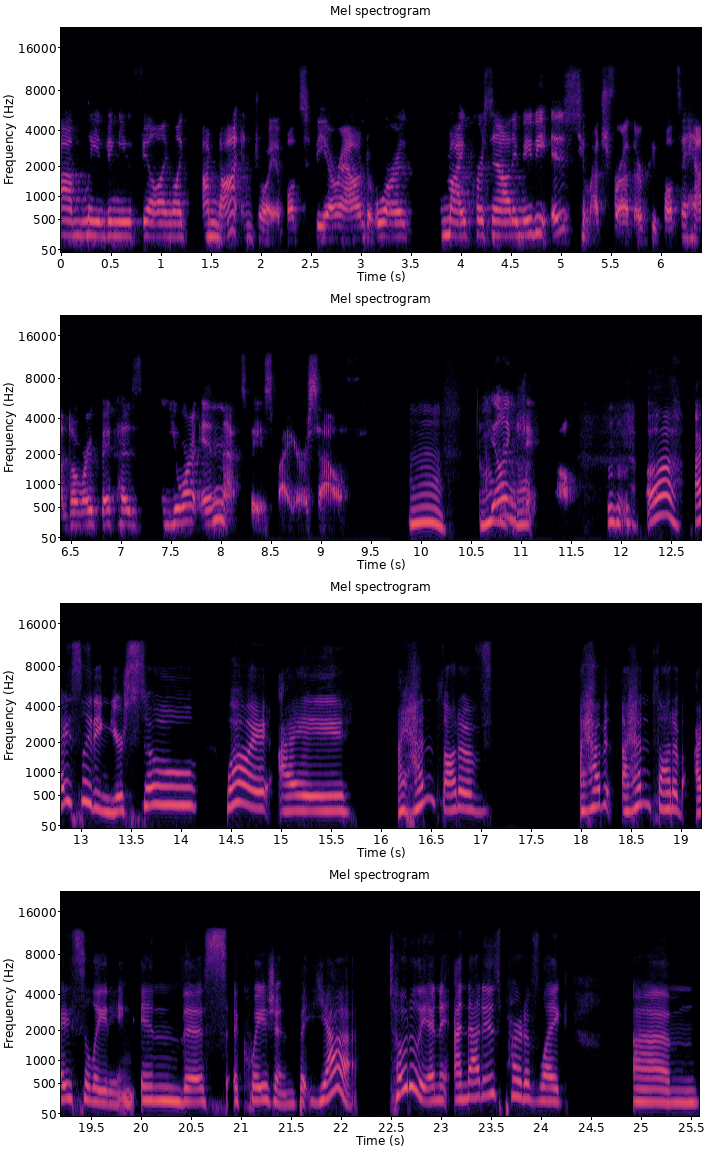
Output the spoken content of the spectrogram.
um, leaving you feeling like I'm not enjoyable to be around or my personality maybe is too much for other people to handle, right? Because you're in that space by yourself, Mm. Oh feeling shameful. uh isolating you're so wow i i i hadn't thought of i haven't i hadn't thought of isolating in this equation but yeah totally and and that is part of like um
